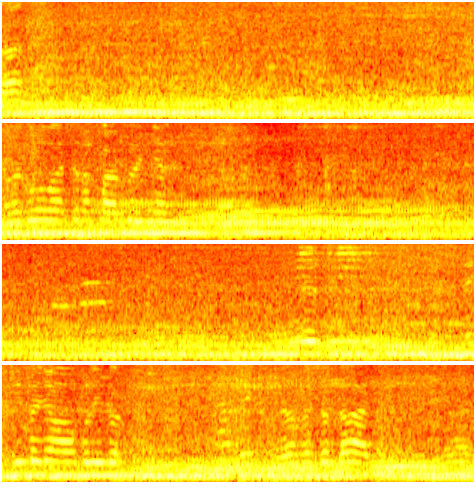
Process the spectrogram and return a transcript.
Yan. Para gumawa siya ng pattern niya. Yun. Nakikita niyo ang kulikot. Meron na siyang daan. Yan.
